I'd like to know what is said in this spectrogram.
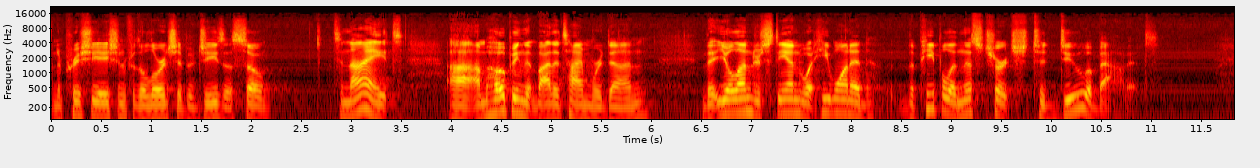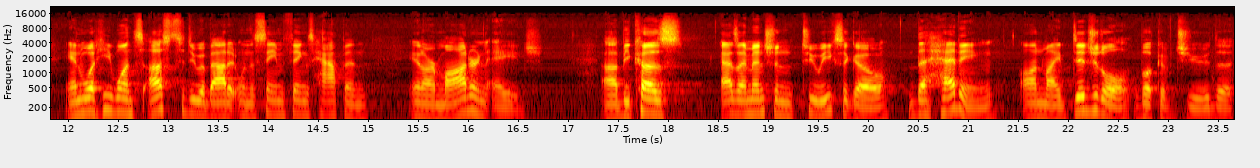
an appreciation for the lordship of Jesus. So tonight, uh, I'm hoping that by the time we're done, that you'll understand what he wanted the people in this church to do about it and what he wants us to do about it when the same things happen in our modern age. Uh, because, as I mentioned two weeks ago, the heading on my digital book of Jude, the,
